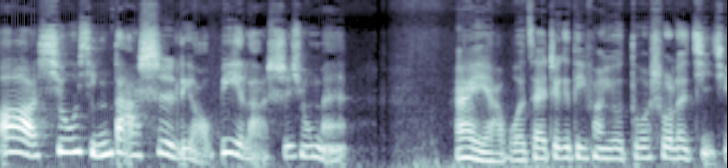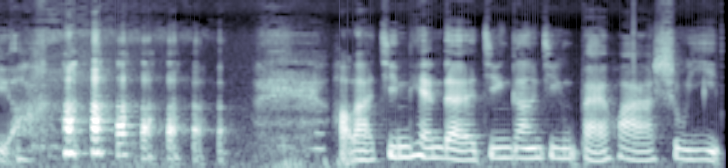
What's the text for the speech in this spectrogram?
啊，修行大事了毕了，师兄们。哎呀，我在这个地方又多说了几句啊。好了，今天的《金刚经》白话述译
